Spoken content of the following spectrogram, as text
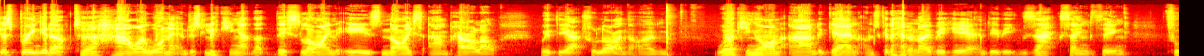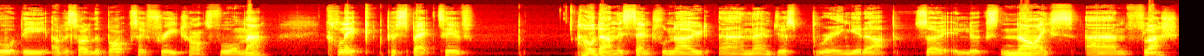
just bring it up to how I want it and just looking at that this line is nice and parallel with the actual line that I'm working on. And again I'm just going to head on over here and do the exact same thing for the other side of the box. So free transform that. Click perspective. Hold down this central node and then just bring it up. So it looks nice and flush.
